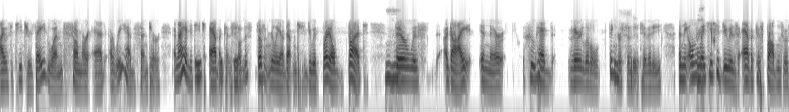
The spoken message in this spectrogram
I was a teacher's aide one summer at a rehab center, and I had to teach abacus. So this doesn't really have that much to do with braille, but Mhm. there was a guy in there who had very little finger sensitivity, and the only way he could do his abacus problems was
